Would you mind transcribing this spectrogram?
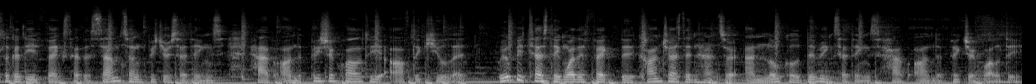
Let's look at the effects that the Samsung picture settings have on the picture quality of the QLED. We'll be testing what effect the contrast enhancer and local dimming settings have on the picture quality.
